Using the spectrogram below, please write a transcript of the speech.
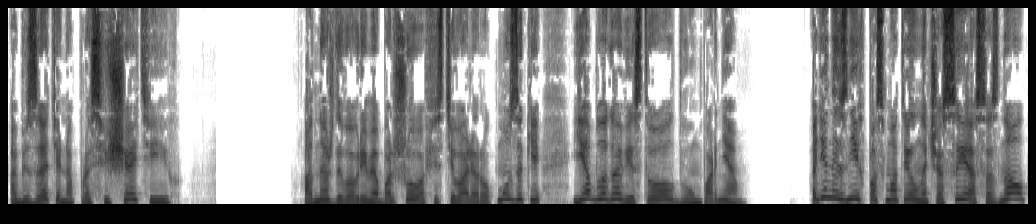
Обязательно просвещайте их. Однажды во время большого фестиваля рок-музыки я благовествовал двум парням. Один из них посмотрел на часы и осознал,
